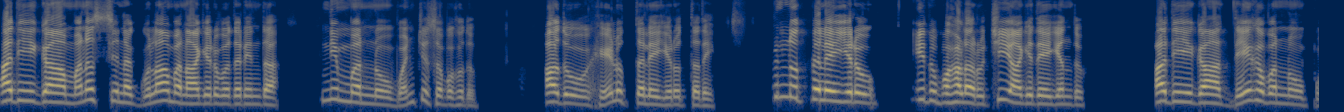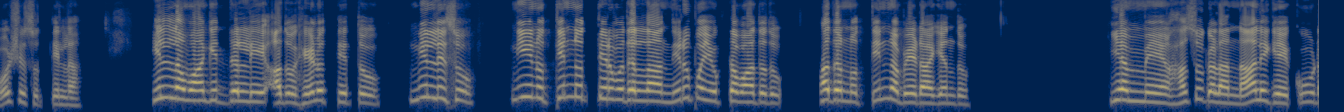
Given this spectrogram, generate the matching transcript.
ಅದೀಗ ಮನಸ್ಸಿನ ಗುಲಾಮನಾಗಿರುವುದರಿಂದ ನಿಮ್ಮನ್ನು ವಂಚಿಸಬಹುದು. ಅದು ಹೇಳುತ್ತಲೇ ಇರುತ್ತದೆ. ತಿನ್ನುತ್ತಲೇ ಇರು, ಇದು ಬಹಳ ರುಚಿಯಾಗಿದೆ ಎಂದು. ಅದೀಗ ದೇಹವನ್ನು ಪೋಷಿಸುತ್ತಿಲ್ಲ. ಇಲ್ಲವಾಗಿದ್ದಲ್ಲಿ ಅದು ಹೇಳುತ್ತಿತ್ತು, ನಿಲ್ಲಿಸು, ನೀನು ತಿನ್ನುತ್ತಿರುವುದೆಲ್ಲ ನಿರುಪಯುಕ್ತವಾದುದು, ಅದನ್ನು ತಿನ್ನಬೇಡ ಎಂದು. ಎಮ್ಮೆ ಹಸುಗಳ ನಾಲಿಗೆ ಕೂಡ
